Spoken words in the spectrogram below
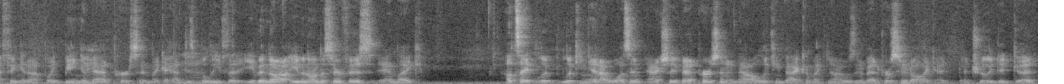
effing it up, like being a Hmm. bad person. Like I had this belief that even though even on the surface and like outside look, looking in, I wasn't actually a bad person, and now looking back, I'm like, no, I wasn't a bad person at all. Like I, I truly did good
